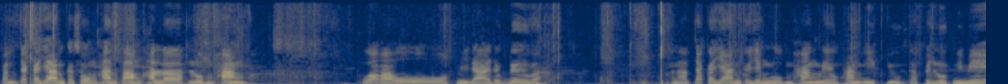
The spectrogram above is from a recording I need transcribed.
ปั่นจักรยานกับสองคันสามคันละหล่มพังผัวว่าโอ้โอ้โอ้มีได้ดอกเด้อว่ะขนาดจักรยานก็ยังหล่มพังเร็วพังอีกอยู่ ถ้าเป็นรถนี่แม่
